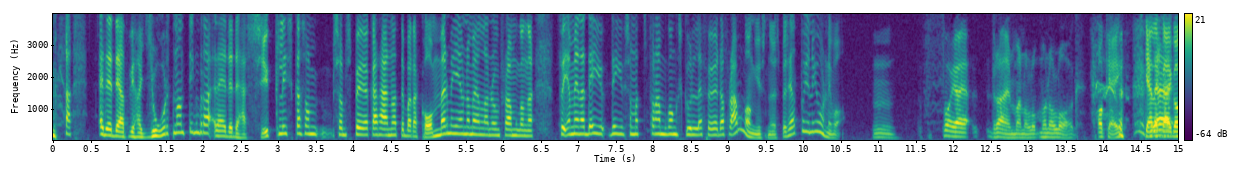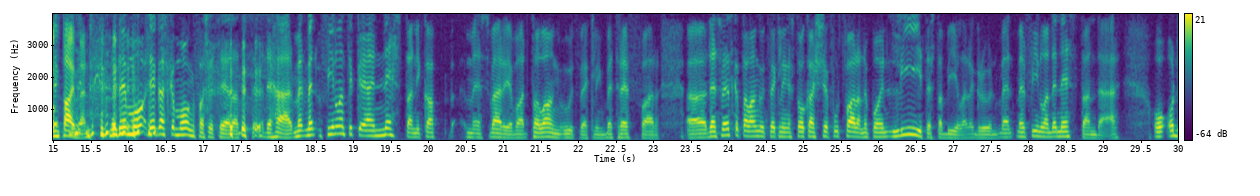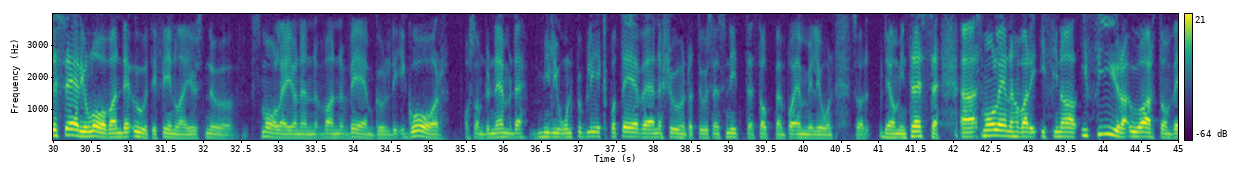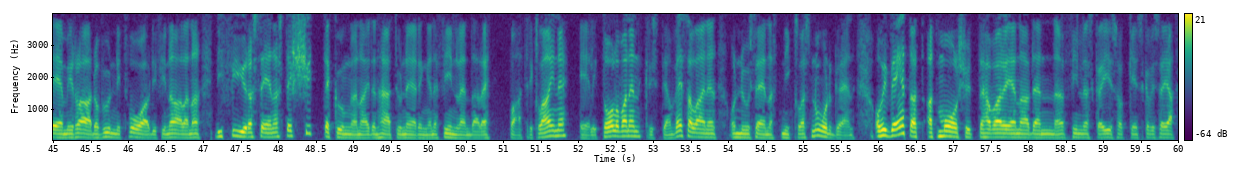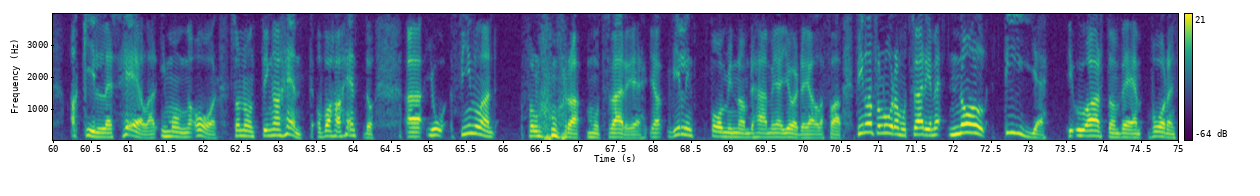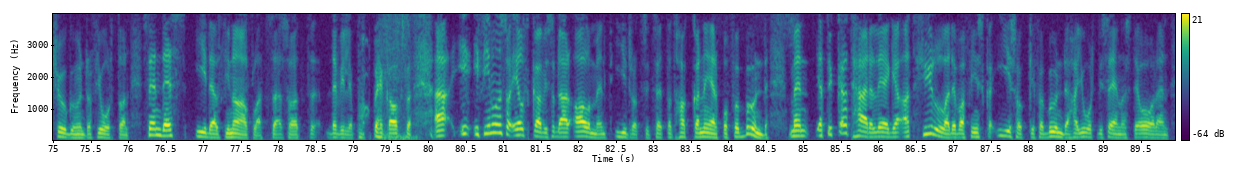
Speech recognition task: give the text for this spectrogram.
är det det att vi har gjort någonting bra, eller är det det här cykliska som, som spökar här nu, att det bara kommer med jämna mellanrum framgångar? För jag menar, det är ju, det är ju som att framgång skulle föda framgång just nu, speciellt på juniornivå. Mm. Får jag dra en monolog? Okej, okay. ska jag lägga igång timern? det, är det är ganska mångfacetterat det här, men, men Finland tycker jag är nästan i kapp med Sverige vad talangutveckling beträffar. Uh, den svenska talangutvecklingen står kanske fortfarande på en lite stabilare grund, men, men Finland är nästan där. Och, och det ser ju lovande ut i Finland just nu. Smålejonen vann VM-guld igår och som du nämnde, miljonpublik på TV, 700 000 snitt, toppen på en miljon, så det är om intresse. Eh, uh, Smålänen har varit i final i fyra U18-VM i rad och vunnit två av de finalerna. De fyra senaste skyttekungarna i den här turneringen är finländare Patrik Laine, Eli Tolvanen, Christian Vesalainen och nu senast Niklas Nordgren. Och vi vet att, att målskytte har varit en av den eh, finländska ishockeyns, ska vi säga, akilleshälar i många år. Så någonting har hänt. Och vad har hänt då? Uh, jo, Finland förlora mot Sverige. Jag vill inte påminna om det här men jag gör det i alla fall. Finland förlorar mot Sverige med 0-10 i U18-VM våren 2014. Sen dess idel finalplatser, så att eh, det vill jag påpeka också. Uh, i, i, Finland så älskar vi sådär allmänt idrottsligt sätt att hacka ner på förbund, men jag tycker att här är läge att hylla det vad finska ishockeyförbundet har gjort de senaste åren.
